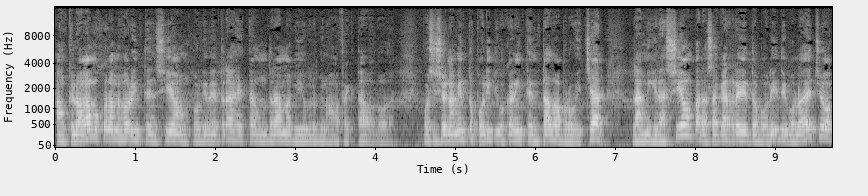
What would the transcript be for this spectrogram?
aunque lo hagamos con la mejor intención, porque detrás está un drama que yo creo que nos ha afectado a todas. Posicionamientos políticos que han intentado aprovechar la migración para sacar rédito político, lo ha hecho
